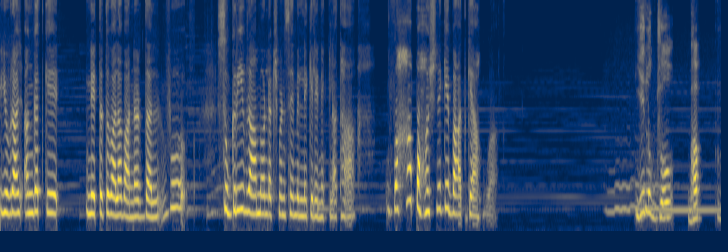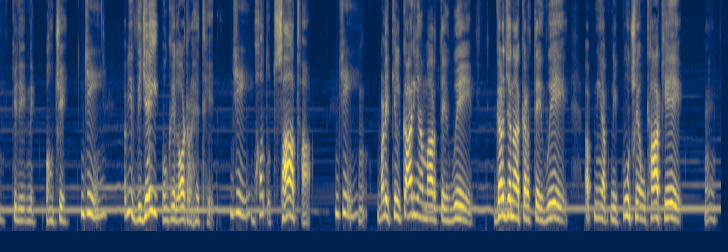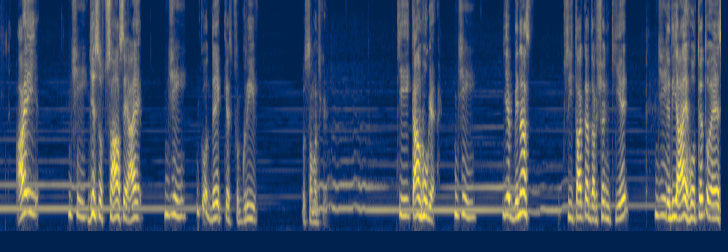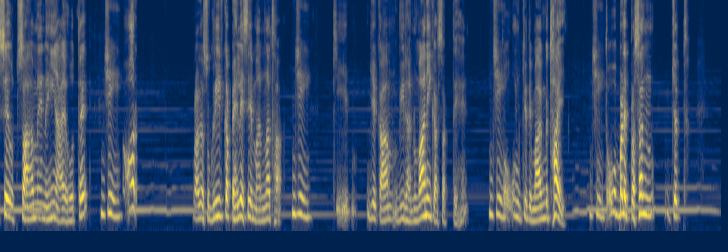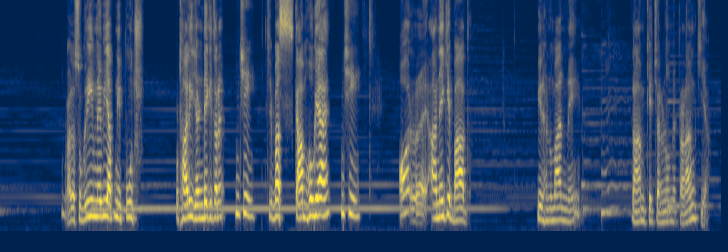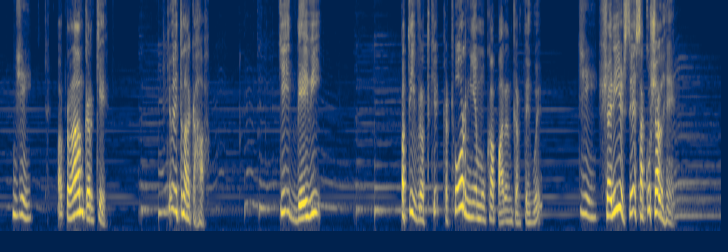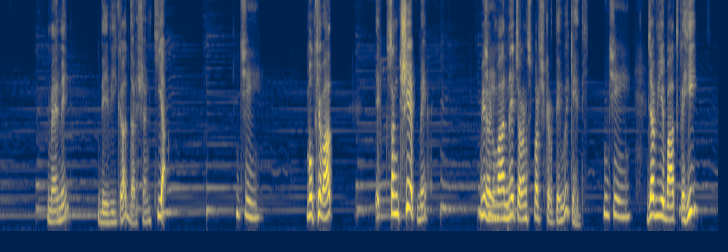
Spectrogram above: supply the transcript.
युवराज अंगत के नेतृत्व वाला वानर दल वो सुग्रीव राम और लक्ष्मण से मिलने के लिए निकला था। वहाँ पहुँचने के बाद क्या हुआ? ये लोग जो भाव के लिए पहुँचे। जी। अब ये विजयी होके लौट रहे थे। जी। बहुत उत्साह था। जी। बड़े किलकारियाँ मारते हुए गर्जना करते हुए अपनी अपनी पूछे उठा के हम्म, आए जी। जिस उत्साह से आए जी। उनको देख के सुग्रीव तो समझ गए कि काम हो गया। जी। ये बिना सीता का दर्शन किए यदि आए होते तो ऐसे उत्साह में नहीं आए होते। जी। और राजा सुग्रीव का पहले से मानना था जी। कि ये काम वीर हनुमान ही कर सकते हैं। जी। तो उनके दिमाग में था ही। जी। तो वो बड़े प्रसन्न चित्त राजा सुग्रीव ने भी अपनी पूंछ उठा ली झंडे की तरह जी। कि बस काम हो गया है। जी। और आने के बाद वीर हनुमान ने राम के चरणों में प्रणाम किया। जी। और प्रणाम करके केवल इतना कहा कि देवी पतिव्रत के कठोर नियमों का पालन करते हुए जी। शरीर से सकुशल हैं। मैंने देवी का दर्शन किया। जी। मुख्य बात एक संक्षेप में वीर हनुमान ने चरण स्पर्श करते हुए कह दी। जी। जब ये बात कही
